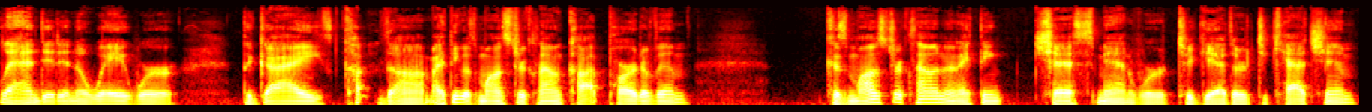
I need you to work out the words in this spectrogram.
landed in a way where the guy, um, I think it was Monster Clown, caught part of him because Monster Clown and I think Chess Man were together to catch him.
